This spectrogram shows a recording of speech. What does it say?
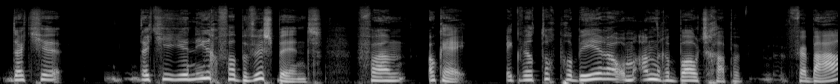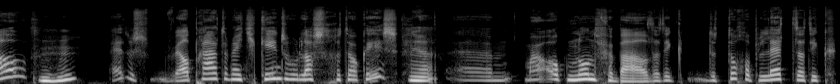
dat je, dat je je in ieder geval bewust bent van: oké, ik wil toch proberen om andere boodschappen verbaal. Mhm. Hè, dus wel praten met je kind, hoe lastig het ook is. ja. Ehm, maar ook non-verbaal. Dat ik er toch op let dat ik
